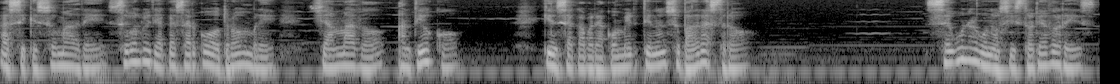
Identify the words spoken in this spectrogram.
así que su madre se volvería a casar con otro hombre llamado Antíoco, quien se acabará convirtiendo en su padrastro. Según algunos historiadores,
